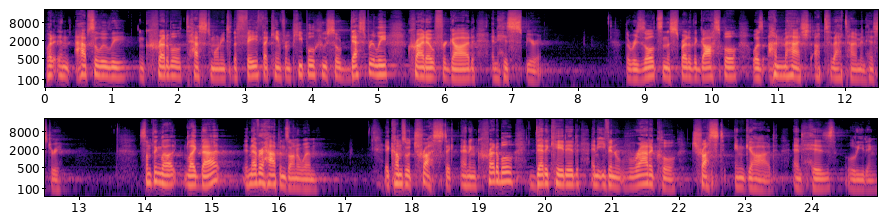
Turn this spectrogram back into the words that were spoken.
What an absolutely incredible testimony to the faith that came from people who so desperately cried out for God and His Spirit. The results in the spread of the gospel was unmatched up to that time in history. Something like that, it never happens on a whim. It comes with trust, an incredible, dedicated, and even radical trust in God and His leading.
